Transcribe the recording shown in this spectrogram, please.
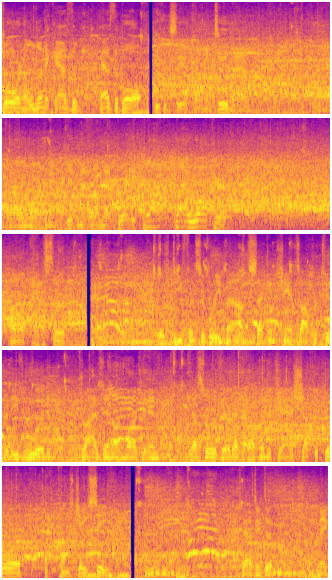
door, and Olynyk has the has the ball. You can see it coming too, man. Lauri Markkanen getting out on that break. Blocked by Walker. Oh, Kessler. Those defensive rebounds, second chance opportunities. Wood drives in on Markkanen. Kessler was there to help in the Jazz, shut the door. Back comes JC. Jazz need to make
